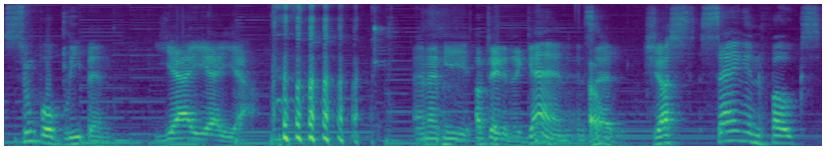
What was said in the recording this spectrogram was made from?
soomple bleepin', yeah yeah yeah." And then he updated it again and oh. said, "Just saying, folks,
